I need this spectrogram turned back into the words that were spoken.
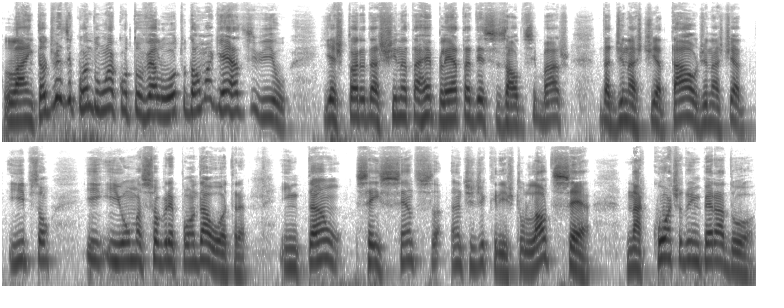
lá. Então, de vez em quando, um acotovela o outro, dá uma guerra civil. E a história da China está repleta desses altos e baixos, da dinastia tal, dinastia Y, e, e uma sobrepondo a outra. Então, 600 a.C., Lao Tse, na corte do imperador,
